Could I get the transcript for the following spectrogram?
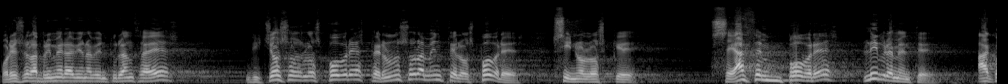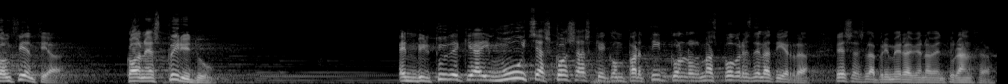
por eso la primera bienaventuranza es, dichosos los pobres, pero no solamente los pobres, sino los que se hacen pobres libremente, a conciencia, con espíritu, en virtud de que hay muchas cosas que compartir con los más pobres de la tierra. Esa es la primera bienaventuranza.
